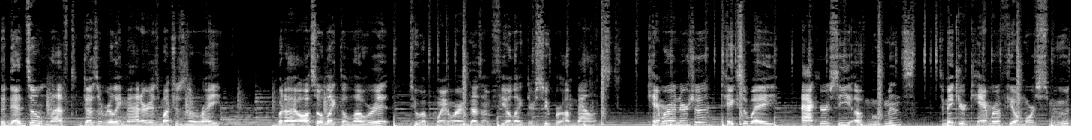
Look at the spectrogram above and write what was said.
The dead zone left doesn't really matter as much as the right, but I also like to lower it to a point where it doesn't feel like they're super unbalanced. Camera inertia takes away accuracy of movements to make your camera feel more smooth,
